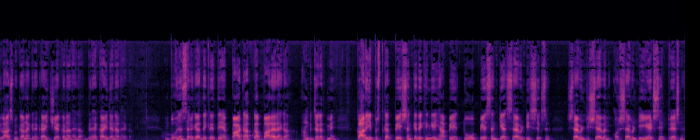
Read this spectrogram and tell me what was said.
क्लास में करना गृह कार्य चेक करना रहेगा गृह कार्य देना रहेगा। भोजन समय के देख लेते हैं, पाठ आपका बारह रहेगा, अंक जगत में। कार्य पुस्तक का पेज संख्या देखेंगे यहाँ पे तो पेज संख्या सेवेंटी सिक्स, सेवेंटी सेवन और सेवेंटी एट से प्रश्न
